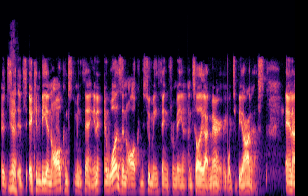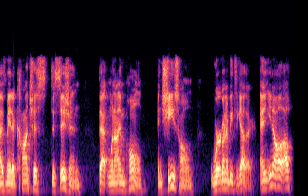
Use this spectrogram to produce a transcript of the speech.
It's Yeah. it's it can be an all-consuming thing, and it was an all-consuming thing for me until I got married, to be honest. And I've made a conscious decision that when I'm home and she's home, we're going to be together. And you know, I'll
